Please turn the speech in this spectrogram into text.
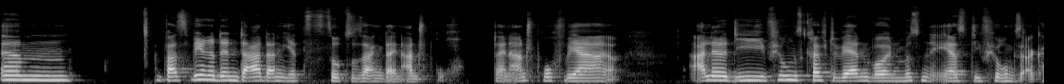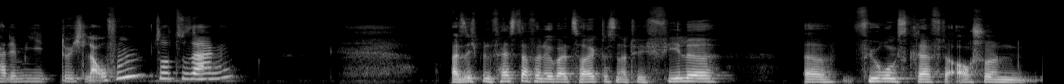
Ähm, was wäre denn da dann jetzt sozusagen dein Anspruch? Dein Anspruch wäre, alle, die Führungskräfte werden wollen, müssen erst die Führungsakademie durchlaufen, sozusagen? Also ich bin fest davon überzeugt, dass natürlich viele äh, Führungskräfte auch schon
